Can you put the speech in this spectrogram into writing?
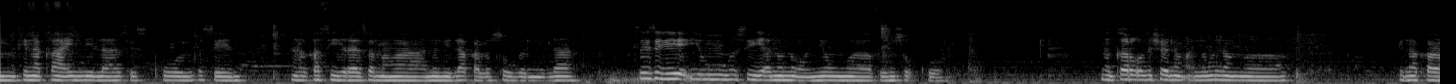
yung kinakain nila sa school kasi nakakasira sa mga ano nila, kalusugan nila. Kasi si, yung si ano noon, yung ah, punso ko, nagkaroon siya ng ano, ng ah, pinaka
